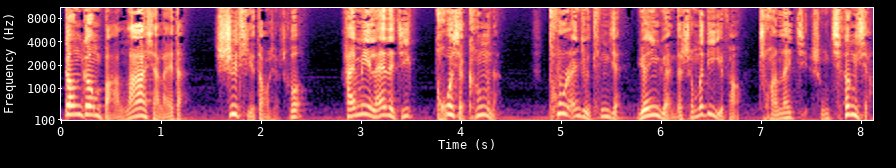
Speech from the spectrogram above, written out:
刚刚把拉下来的尸体倒下车，还没来得及脱下坑呢，突然就听见远远的什么地方传来几声枪响，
